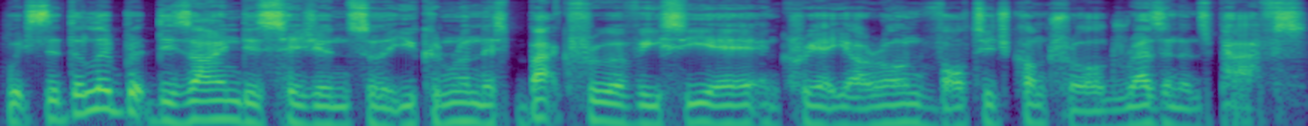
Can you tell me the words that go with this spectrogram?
which is a deliberate design decision so that you can run this back through a VCA and create your own voltage controlled resonance paths.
